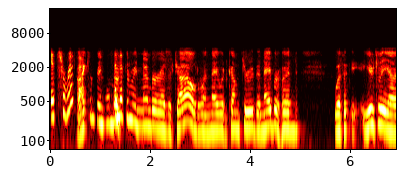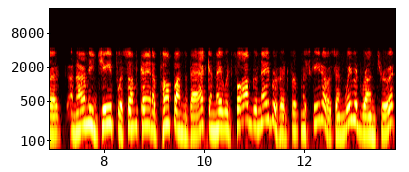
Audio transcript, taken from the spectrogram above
it's horrific. I can remember. I can remember as a child when they would come through the neighborhood with usually a, an army jeep with some kind of pump on the back, and they would fog the neighborhood for mosquitoes, and we would run through it,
